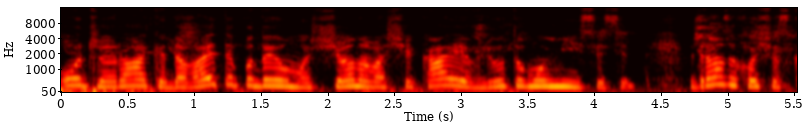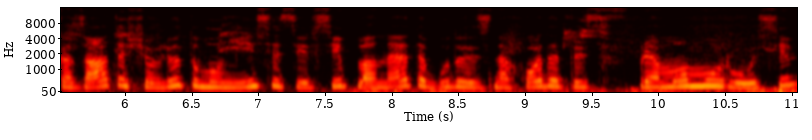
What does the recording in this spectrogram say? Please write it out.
Отже, раки, давайте подивимося, що на вас чекає в лютому місяці. Відразу хочу сказати, що в лютому місяці всі планети будуть знаходитись в прямому русі.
